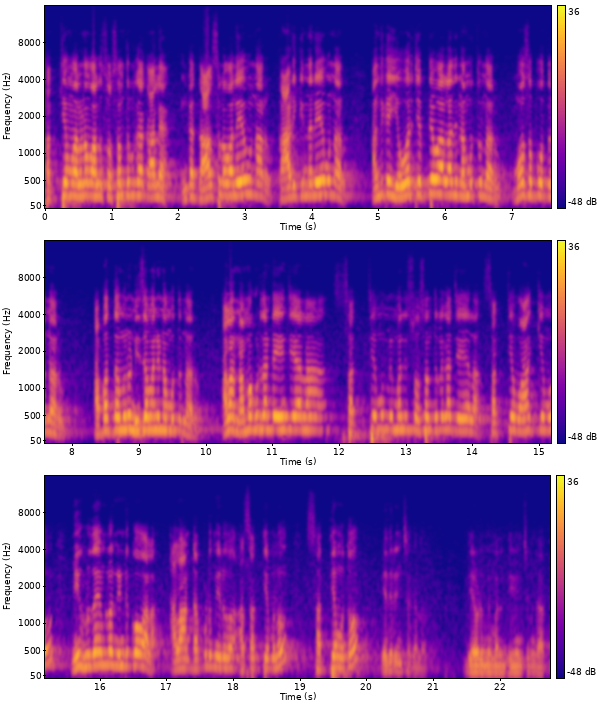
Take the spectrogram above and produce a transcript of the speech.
సత్యం వలన వాళ్ళు స్వతంత్రులుగా కాలే. ఇంకా దాసుల వలే ఉన్నారు కాడి కిందనే ఉన్నారు. అందుకే ఎవరు చెప్తే వాళ్ళు అది నమ్ముతున్నారు మోసపోతున్నారు అబద్ధమును నిజమని నమ్ముతున్నారు. అలా నమ్మకూడదంటే ఏం చేయాలా? సత్యము మిమ్మల్ని స్వతంత్రులుగా చేయాలా? సత్యవాక్యము మీ హృదయంలో నిండుకోవాలా? అలాంటప్పుడు మీరు అసత్యమును సత్యముతో ఎదిరించగలరు. దేవుడు మిమ్మల్ని దీవించును గాక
